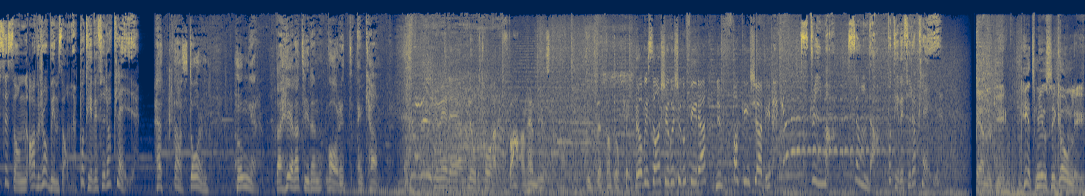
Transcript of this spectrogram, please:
säsong av Robinson på TV4 Play. Hetta, storm, hunger. Det har hela tiden varit en kamp. Nu är det blod och tårar. Fan händer just nu. Det. är Detta är inte okej. Robinson 2024, nu fucking kör vi! Streama söndag på TV4 Play. Energy. Hit music only.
